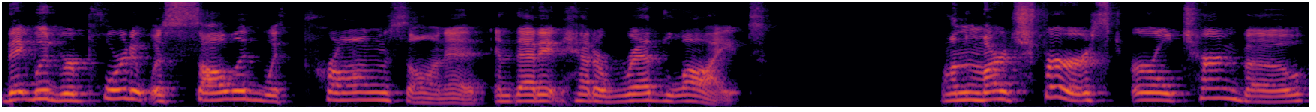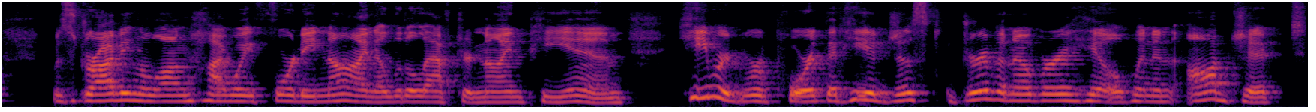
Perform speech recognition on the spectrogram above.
they would report it was solid with prongs on it and that it had a red light. On March 1st, Earl Turnbow was driving along Highway 49 a little after 9 p.m. He would report that he had just driven over a hill when an object,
